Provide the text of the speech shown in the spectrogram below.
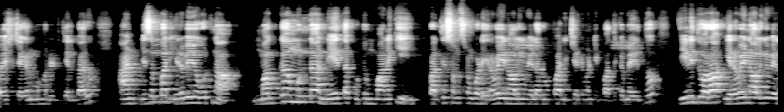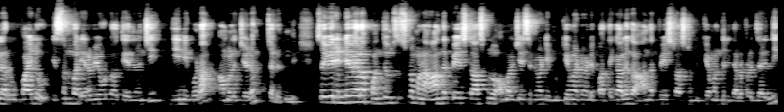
వైఎస్ జగన్మోహన్ రెడ్డి తెలిపారు. అండ్ డిసెంబర్ ఇరవై ఒకటిన మగ్గమున్న నేత కుటుంబానికి ప్రతి సంవత్సరం కూడా ఇరవై నాలుగు వేల రూపాయలు ఇచ్చేటువంటి పథకం ఏదో దీని ద్వారా ఇరవై నాలుగు వేల రూపాయలు డిసెంబర్ ఇరవై ఒకటో తేదీ నుంచి దీన్ని కూడా అమలు చేయడం జరుగుతుంది. సో ఇవి రెండు వేల పంతొమ్మిది సంవత్సరంలో మన ఆంధ్రప్రదేశ్ రాష్ట్రంలో అమలు చేసేటువంటి ముఖ్యమైనటువంటి పథకాలుగా ఆంధ్రప్రదేశ్ రాష్ట్ర ముఖ్యమంత్రి తెలపడం జరిగింది.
